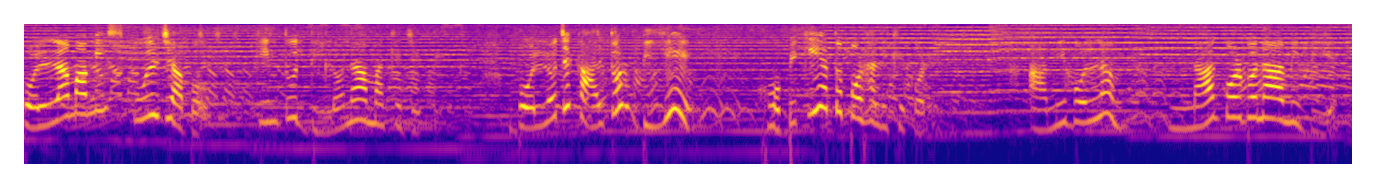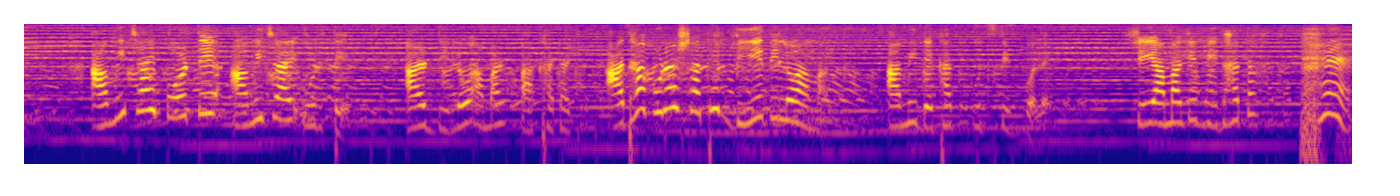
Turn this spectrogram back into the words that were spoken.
বললাম আমি স্কুল যাব, কিন্তু দিল না আমাকে যেতে। বলল যে কাল তোর বিয়ে, হবে কি এত পড়ালেখে করে? আমি বললাম, না করব না আমি বিয়ে। আমি চাই পড়তে, আমি চাই উড়তে। আর দিল আমার পাখাটাকে। আধা বুড়ার সাথে বিয়ে দিল আমার আমি দেখা কুৎসিত বলে। সে আমাকে বিধাতা হ্যাঁ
